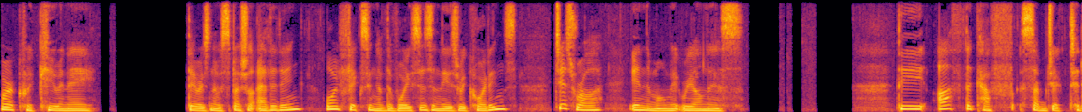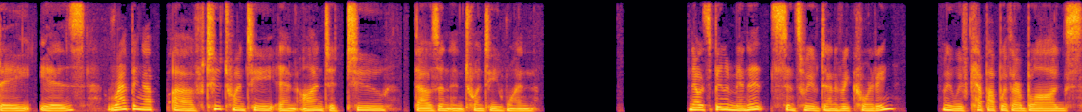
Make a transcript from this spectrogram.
or a quick Q&A. There is no special editing or fixing of the voices in these recordings, just raw, in the moment realness. The off the cuff subject today is wrapping up of 220 and on to 2021. Now, it's been a minute since we've done a recording. I mean, we've kept up with our blogs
